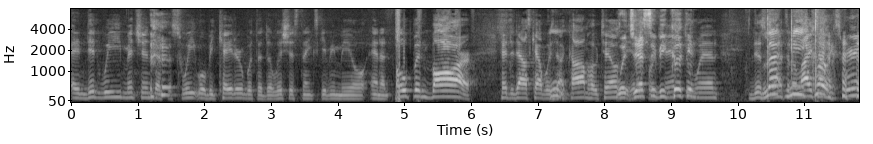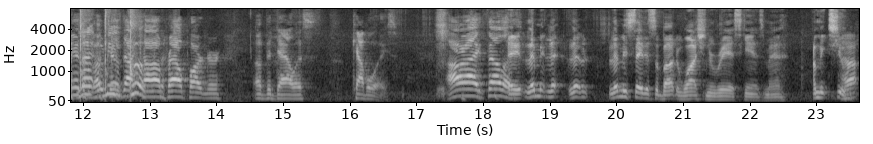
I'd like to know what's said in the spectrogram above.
and did we mention that the suite will be catered with a delicious Thanksgiving meal and an open bar? Head to DallasCowboys.com. Hotels. Would to Jesse for a be chance to cooking? Win this Let once in a me lifetime cook. experience. Let me Hotels.com, proud partner of the Dallas Cowboys. All right, fellas. Hey, let me let, let, let me say this about the Washington Redskins, man. I mean, shoot, uh,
